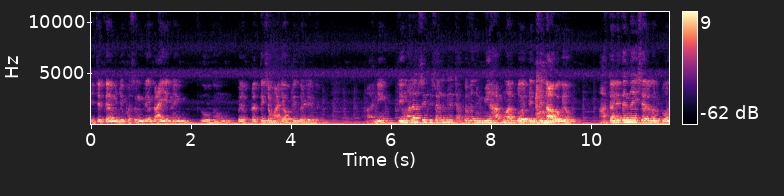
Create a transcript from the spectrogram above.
याच्यात काय म्हणजे फसवणूक काही नाही. प्रत्यक्ष माझ्या बाबतीत घडलेली घटना आणि ते मला असे दिसायला लागले चार पाच जण मी हाक मारतोय त्यांची नावं घेऊन. हाताने त्यांना इशारा करतो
